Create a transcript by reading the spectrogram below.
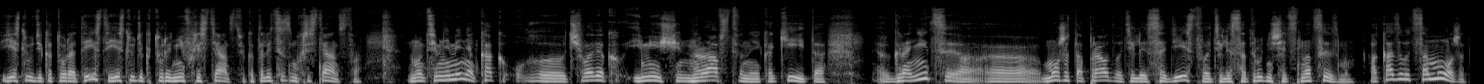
есть люди, которые атеисты, есть люди, которые не в христианстве, католицизм, христианство. Но тем не менее, как э, человек, имеющий нравственные какие-то э, границы, э, может оправдывать или содействовать, или сотрудничать с нацизмом? Оказывается, может.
